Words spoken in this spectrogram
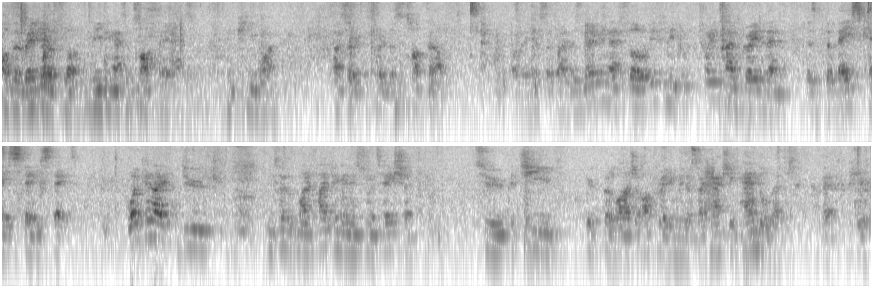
of the regular flow leaving at the top there in P1 uh, sorry, sorry, this top valve over here. So if I was measuring that flow, it can be 20 times greater than this, the base case steady state. What can I do in terms of my piping and instrumentation to achieve a, a larger operating window so I can actually handle that, that period?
